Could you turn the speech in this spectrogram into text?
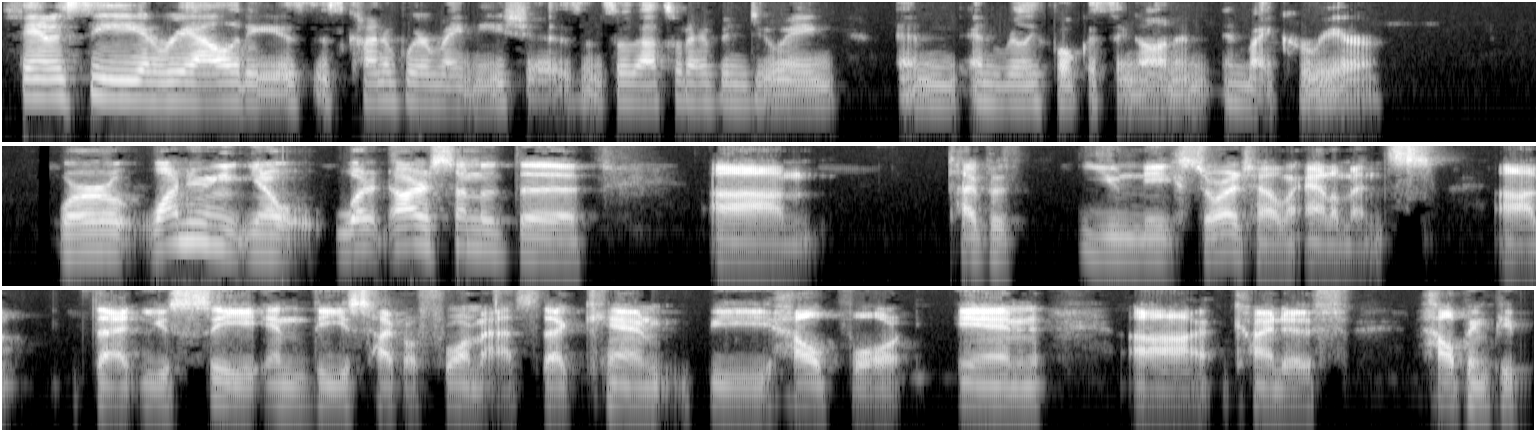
fantasy and reality is, is kind of where my niche is, and so that's what I've been doing and and really focusing on in, in my career. We're wondering, you know, what are some of the um, type of unique storytelling elements uh, that you see in these type of formats that can be helpful in uh, kind of helping people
